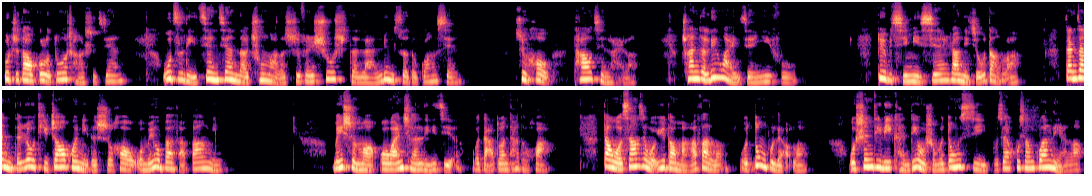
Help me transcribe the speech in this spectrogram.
不知道过了多长时间，屋子里渐渐地充满了十分舒适的蓝绿色的光线。最后，涛进来了，穿着另外一件衣服。对不起，米歇，让你久等了。但在你的肉体召唤你的时候，我没有办法帮你。没什么，我完全理解。我打断他的话。但我相信我遇到麻烦了，我动不了了。我身体里肯定有什么东西不再互相关联了。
